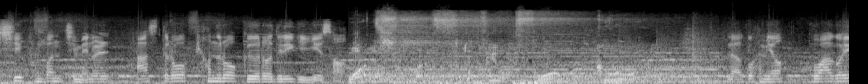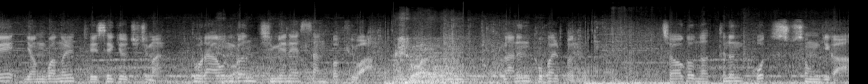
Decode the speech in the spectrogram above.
다시 한번 지면을 아스트로 편으로 끌어들이기 위해서 라고 하며 과거의 영광을 되새겨주지만 돌아온 건 지면의 쌍꺼풀와 라는 도발뿐 저거 너트는 곧 수송기가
